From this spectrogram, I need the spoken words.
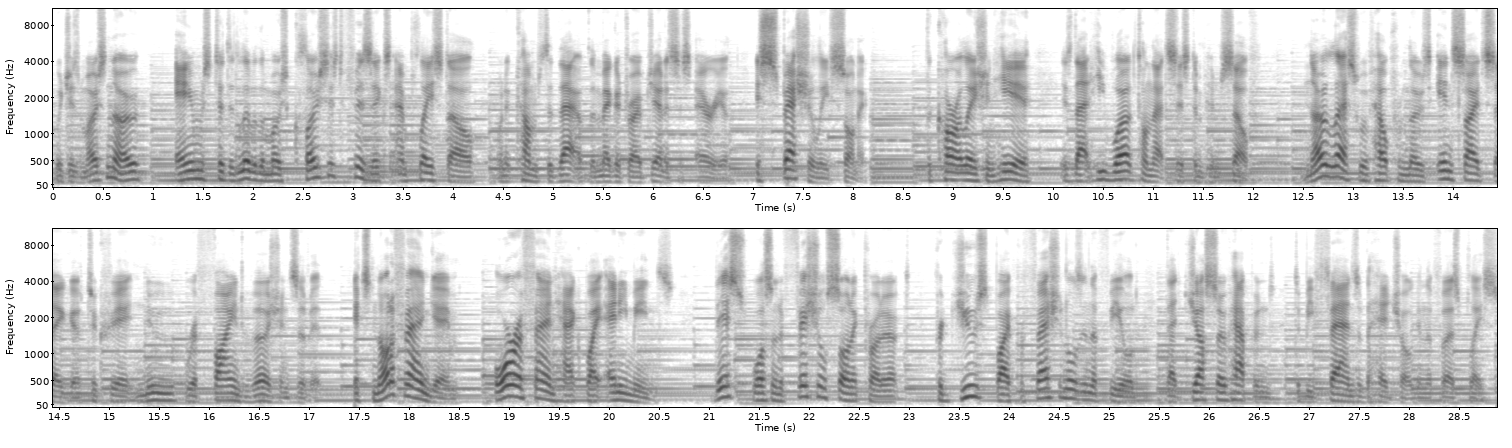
which as most know, aims to deliver the most closest physics and playstyle when it comes to that of the Mega Drive Genesis area, especially Sonic. The correlation here is that he worked on that system himself, no less with help from those inside Sega to create new, refined versions of it. It's not a fan game, or a fan hack by any means. This was an official Sonic product produced by professionals in the field that just so happened to be fans of the Hedgehog in the first place.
